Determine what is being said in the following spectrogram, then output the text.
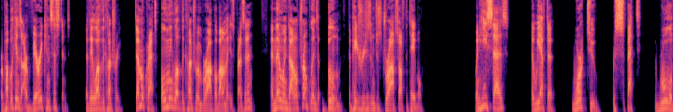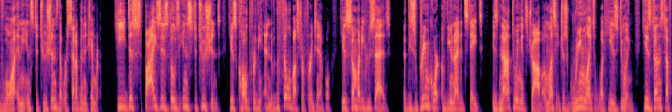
Republicans are very consistent that they love the country. Democrats only love the country when Barack Obama is president. And then when Donald Trump wins, boom, the patriotism just drops off the table. When he says that we have to work to respect the rule of law and the institutions that were set up in the chamber, he despises those institutions. He has called for the end of the filibuster, for example. He is somebody who says that the Supreme Court of the United States is not doing its job unless it just greenlights what he is doing. He has done stuff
